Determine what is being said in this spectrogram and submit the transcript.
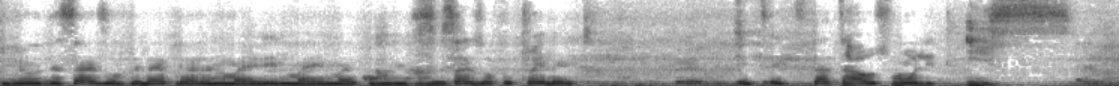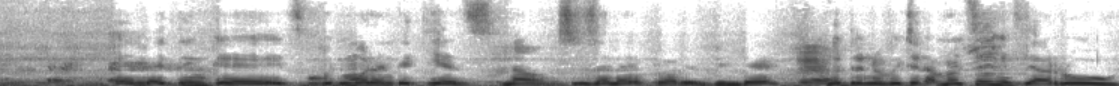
You know, the size of the library in my in my in my community is the size of a toilet. It's it's that's how small it is. And I think uh, it's been more than 30 years now since the library has been there, Yeah. not renovated. I'm not saying it's their role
